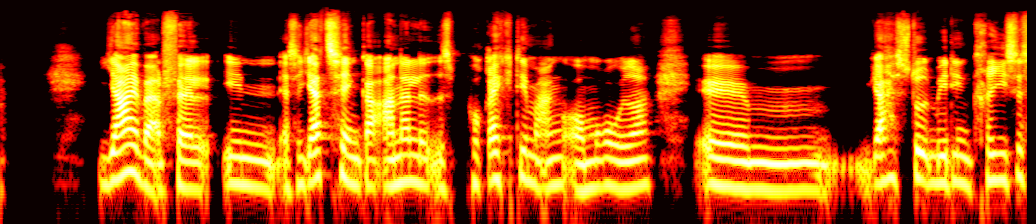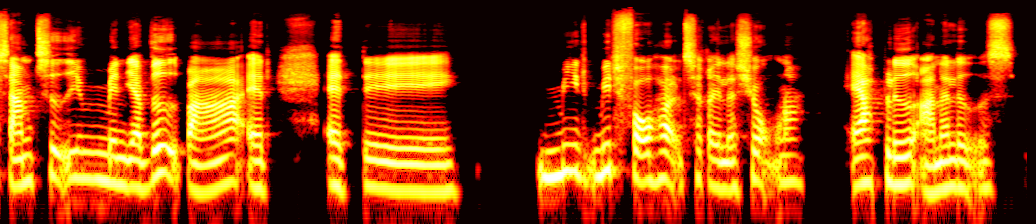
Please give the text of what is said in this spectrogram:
Jeg i hvert fald en, altså jeg tænker anderledes på rigtig mange områder. Øhm, jeg har stået midt i en krise samtidig, men jeg ved bare, at, at øh, mit, mit forhold til relationer er blevet anderledes.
